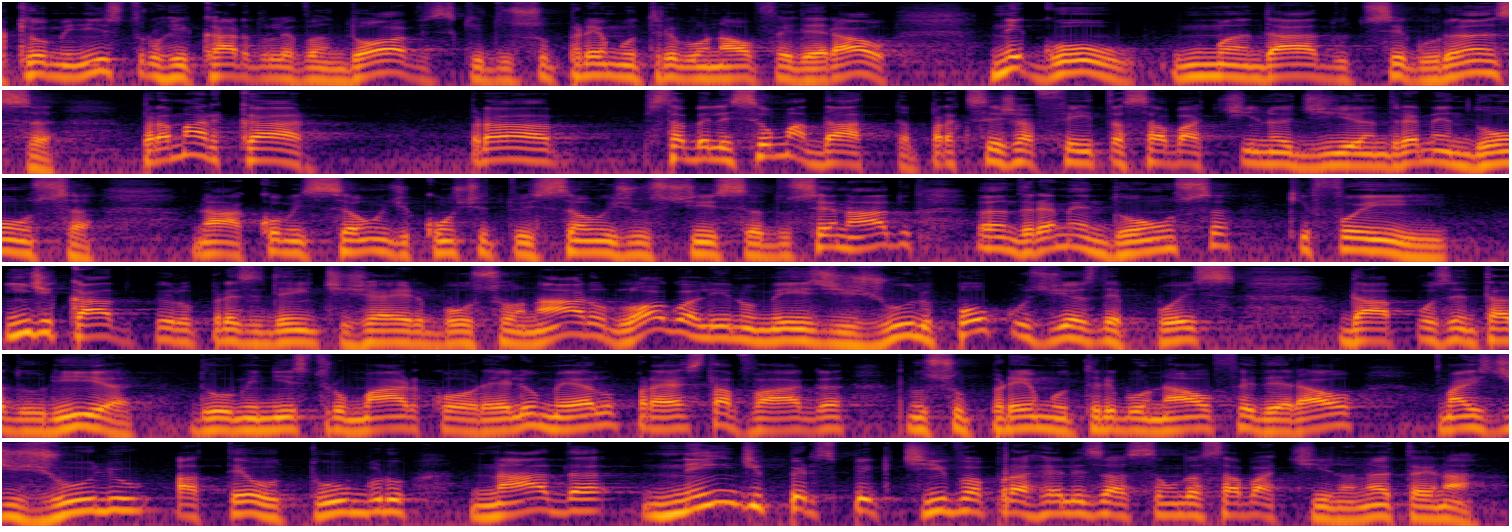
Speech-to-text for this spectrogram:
porque o ministro Ricardo Lewandowski, do Supremo Tribunal Federal, negou um mandado de segurança para marcar, para estabelecer uma data para que seja feita a sabatina de André Mendonça na Comissão de Constituição e Justiça do Senado. André Mendonça, que foi indicado pelo presidente Jair Bolsonaro logo ali no mês de julho, poucos dias depois da aposentadoria do ministro Marco Aurélio Melo para esta vaga no Supremo Tribunal Federal. Mas de julho até outubro, nada nem de perspectiva para a realização da sabatina, né, Tainá?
